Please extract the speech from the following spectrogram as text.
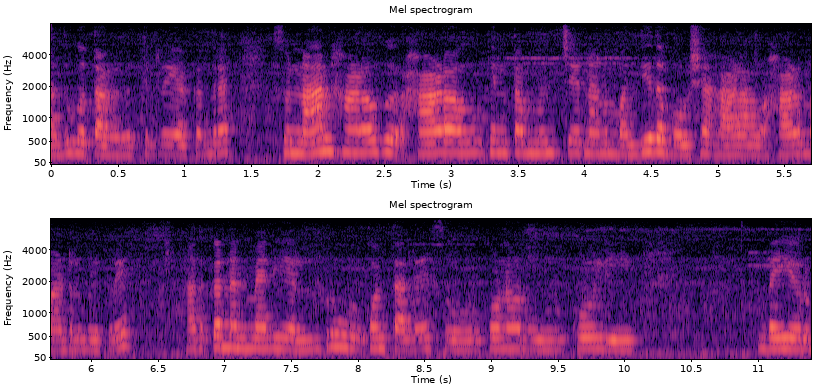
ಅದು ಗೊತ್ತಾಗತ್ತಿಲ್ಲ ರೀ ಯಾಕಂದ್ರೆ ಸೊ ನಾನು ಹಾಳಾಗು ಹಾಳಾಗೋಕ್ಕಿಂತ ಮುಂಚೆ ನಾನು ಮಂದಿದ ಬಹುಶಃ ಹಾಳು ಹಾಳು ಮಾಡಿರ್ಬೇಕು ರೀ ಅದಕ್ಕೆ ನನ್ನ ಮೇಲೆ ಎಲ್ಲರೂ ಉರ್ಕೊತಾರೆ ಸೊ ಉರ್ಕೊಳೋರು ಉರ್ಕೊಳ್ಳಿ. ಬೈಯೋರು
